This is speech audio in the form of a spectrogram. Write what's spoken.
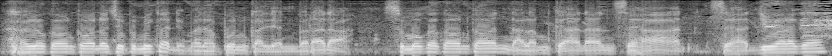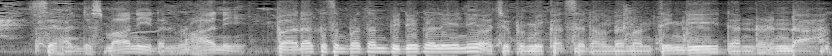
Halo kawan-kawan Ocu Pemikat di mana pun kalian berada. Semoga kawan-kawan dalam keadaan sehat. Sehat jiwa raga, sehat jasmani dan rohani. Pada kesempatan video kali ini Ocu Pemikat sedang demam tinggi dan rendah.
